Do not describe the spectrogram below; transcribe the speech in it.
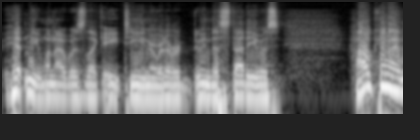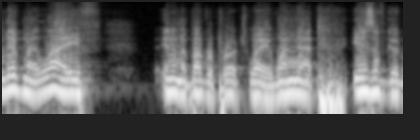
hit me when I was like 18 or whatever doing this study was how can I live my life in an above reproach way, one that is of good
